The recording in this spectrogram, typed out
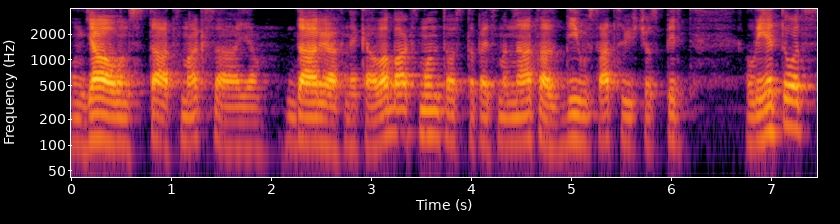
un jauns tāds maksāja dārgāk nekā labāks monitors, tāpēc man nācās divus atsevišķos pirkt lietotus,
